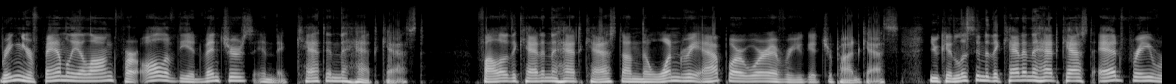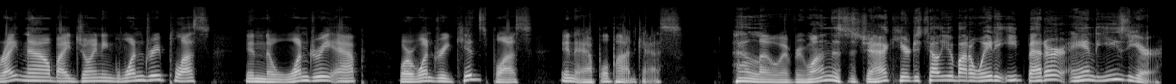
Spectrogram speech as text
bring your family along for all of the adventures in the Cat in the Hat cast. Follow the Cat in the Hat cast on the Wondery app or wherever you get your podcasts. You can listen to the Cat in the Hat cast ad free right now by joining Wondery Plus in the Wondery app or Wondery Kids Plus in Apple Podcasts. Hello, everyone. This is Jacke here to tell you about a way to eat better and easier.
